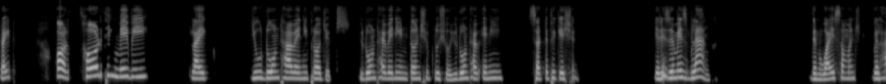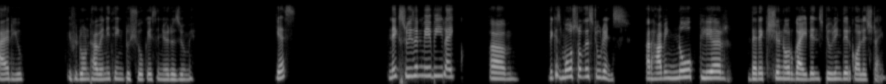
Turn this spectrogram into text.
Right? Or third thing may be like you don't have any projects. You don't have any internship to show. You don't have any certification. Your resume is blank. Then why someone will hire you if you don't have anything to showcase in your resume yes. Next reason may be like um, because most of the students are having no clear direction or guidance during their college time.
